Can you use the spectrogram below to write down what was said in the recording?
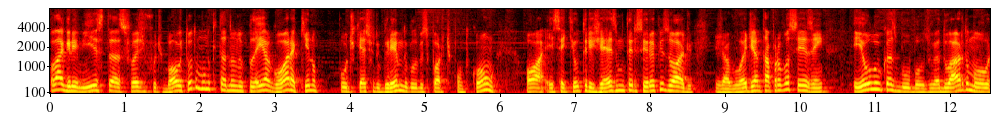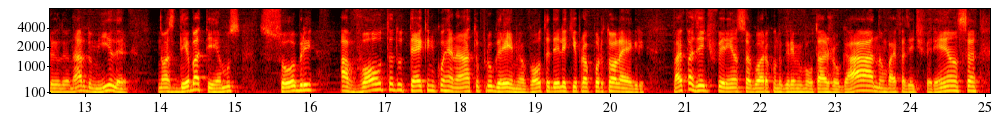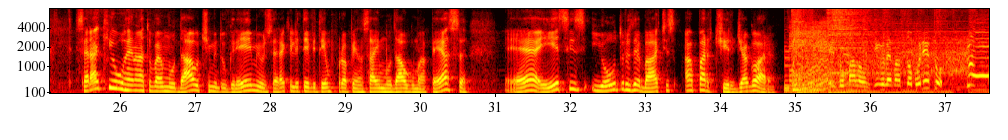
Olá, gremistas, fãs de futebol e todo mundo que está dando play agora aqui no podcast do Grêmio do Globoesporte.com. Ó, esse aqui é o 33 episódio. Já vou adiantar para vocês, hein? Eu, Lucas Bubbles, o Eduardo Moura e o Leonardo Miller, nós debatemos sobre a volta do técnico Renato para o Grêmio, a volta dele aqui para Porto Alegre. Vai fazer diferença agora quando o Grêmio voltar a jogar? Não vai fazer diferença? Será que o Renato vai mudar o time do Grêmio? Será que ele teve tempo para pensar em mudar alguma peça? É, esses e outros debates a partir de agora. Fez um balãozinho, levantou bonito. Gol!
